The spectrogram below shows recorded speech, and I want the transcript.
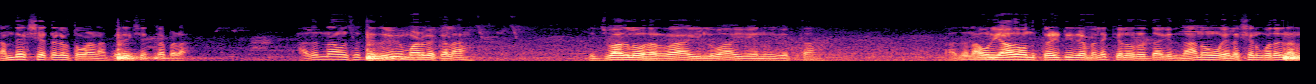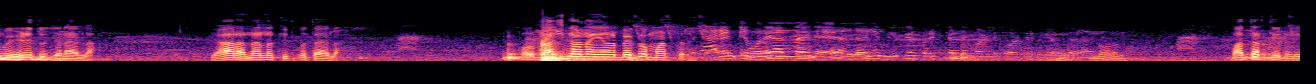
ನಮ್ಮದೇ ಕ್ಷೇತ್ರಗಳು ತೊಗೊಳ್ಳೋಣ. ಬೇರೆ ಕ್ಷೇತ್ರ ಬೇಡ. ಅದನ್ನು ಒಂದು ಸರ್ತಿ ರಿವ್ಯೂ ಮಾಡಬೇಕಲ್ಲ? ನಿಜವಾಗ್ಲೂ ಅರ್ಹ ಇಲ್ವಾ ಏನು ಎತ್ತ? ಅದನ್ನು ಅವ್ರು ಯಾವುದೋ ಒಂದು ಕ್ರೈಟೀರಿಯಾ ಮೇಲೆ ಕೆಲವು ರದ್ದಾಗಿದೆ ನಾನು ಎಲೆಕ್ಷನ್ಗೆ ಹೋದಾಗ ನನಗೂ ಹೇಳಿದ್ರು ಜನ ಎಲ್ಲ. ಯಾರು ಅನ್ನನೂ ಕಿತ್ಕೋತಾ ಇಲ್ಲ. ಅವ್ರು ರಾಜಕಾರಣ ಏನಾರು ಬೇಕೋ ಮಾಡ್ತಾರೆ. ನೋಡೋಣ. ಮಾತಾಡ್ತೀವಿ ನೋಡಿ.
